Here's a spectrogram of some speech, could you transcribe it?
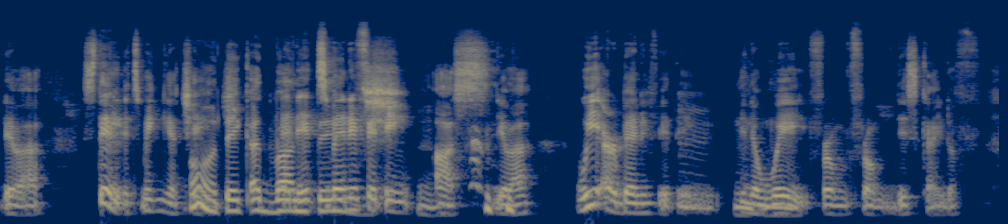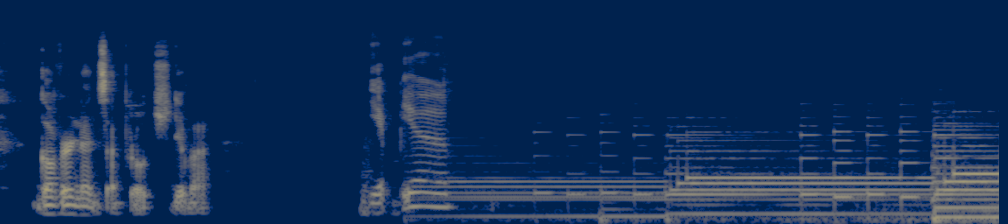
'di ba? Still, it's making a change. Oh, take and advantage. it's benefiting Mm. us, di ba? We are benefiting in a Mm. way from from this kind of governance approach, di ba? Yep, yep. Música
